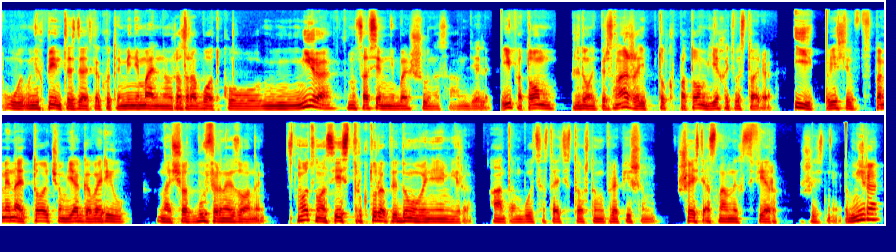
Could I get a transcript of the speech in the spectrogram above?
У, у них принято сделать какую-то минимальную разработку мира, ну совсем небольшую на самом деле, и потом придумать персонажа, и только потом ехать в историю. И если вспоминать то, о чем я говорил насчет буферной зоны. Вот у нас есть структура придумывания мира. А там будет состоять из того, что мы пропишем шесть основных сфер жизни мира,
